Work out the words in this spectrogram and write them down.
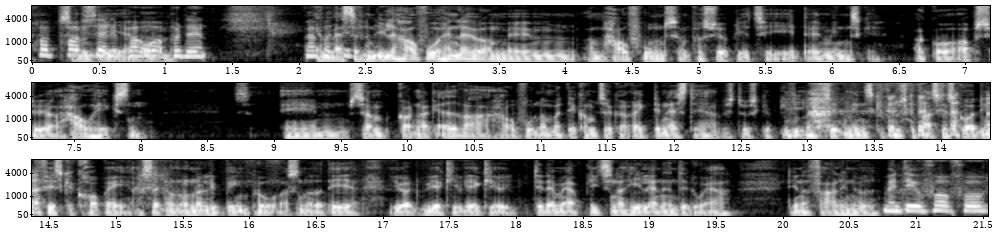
Prøv, prøv at sætte et par ord på den. Hvad jamen, altså, den lille havfru handler jo om, øhm, om havfruen, som forsøger at blive til et øh, menneske, og går og opsøger havheksen, øhm, som godt nok advarer havfruen om, at det kommer til at gøre rigtig næste her, hvis du skal blive til et menneske, for du skal faktisk skåre din fiskekrop af og sætte nogle underlige ben på og sådan noget. Det er jo et virkelig, virkelig, det der med at blive til noget helt andet, end det du er det er noget farligt noget. Men det er jo for at få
